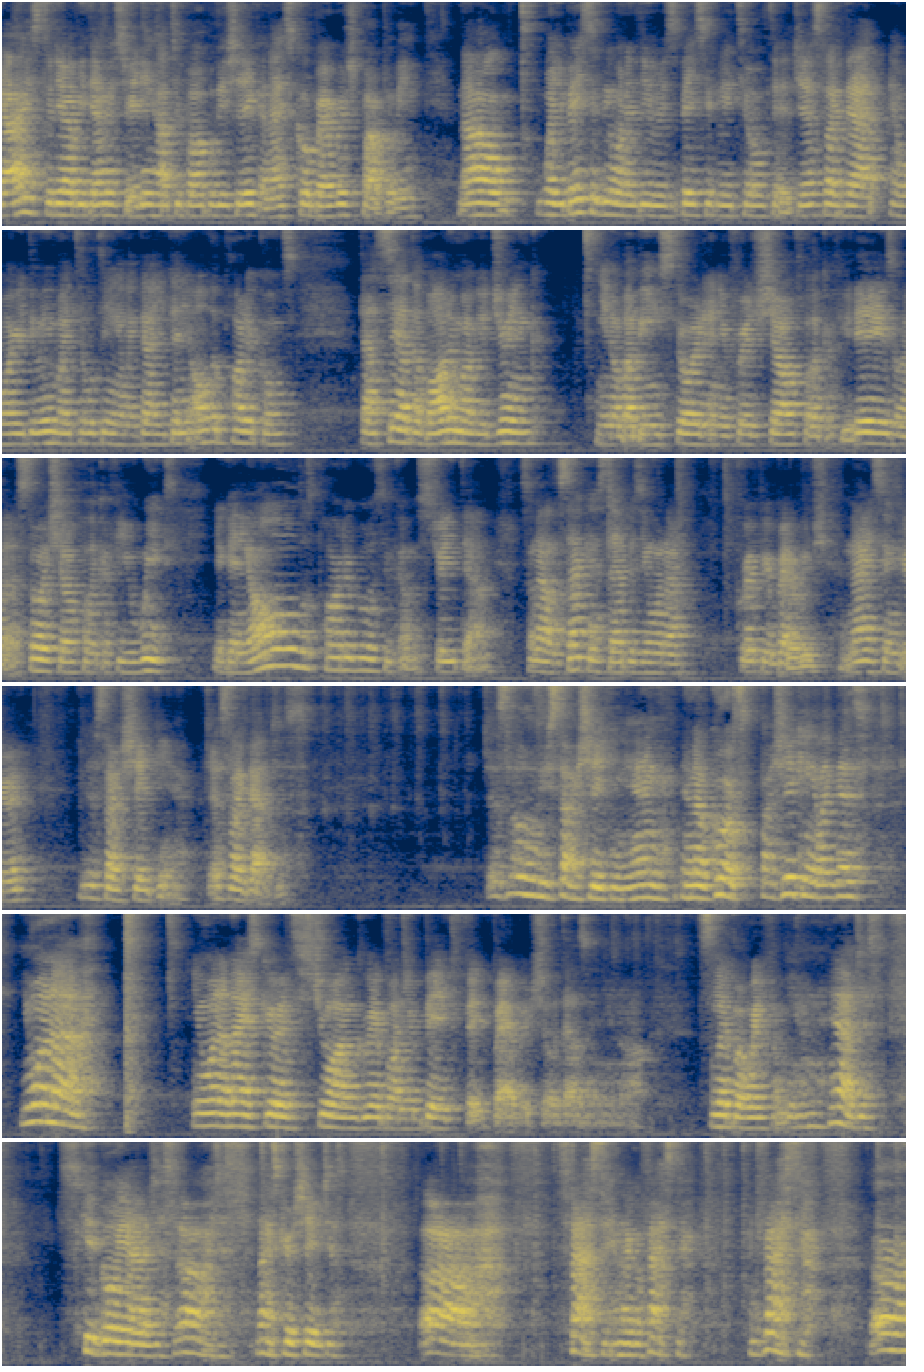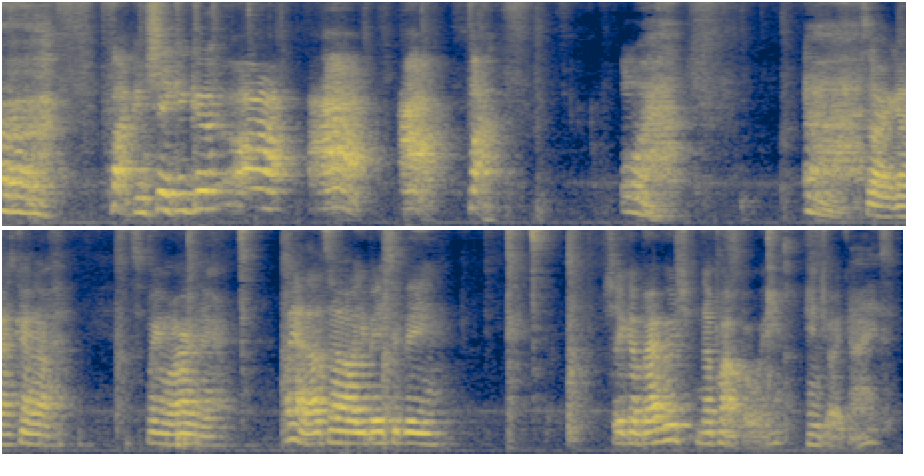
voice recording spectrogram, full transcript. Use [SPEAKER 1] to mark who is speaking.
[SPEAKER 1] guys, today I'll be demonstrating how to properly shake a nice cold beverage properly. Now, what you basically want to do is basically tilt it just like that. And while you're doing by tilting it like that, you're getting all the particles that sit at the bottom of your drink, you know, by being stored in your fridge shelf for like a few days or at a storage shelf for like a few weeks. You're getting all those particles to come straight down. So now the second step is you want to grip your beverage nice and good. Just start shaking it, just like that. Just, just slowly start shaking, and and of course by shaking it like this, you wanna, you want a nice, good, strong grip on your big, thick beverage, so it doesn't, you know, slip away from you. And yeah, just, just keep going at it. Just, oh, just nice, good shake. Just, oh, it's faster, and I go faster and faster. Oh, fucking shake it good. Oh. Ah, sorry guys, kind of sprained my arm there. Oh yeah, that's how you basically shake a beverage the proper way. Enjoy guys.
